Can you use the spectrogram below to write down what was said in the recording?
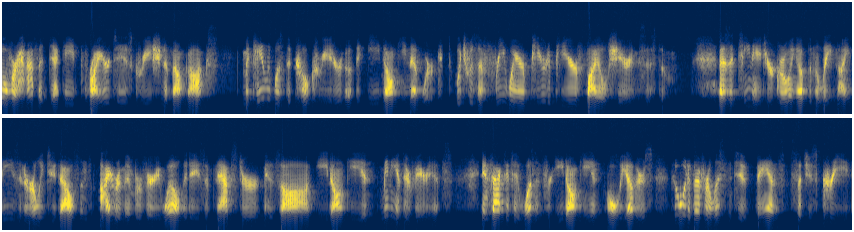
Over half a decade prior to his creation of Mt. Gox, McCaleb was the co creator of the eDonkey Network, which was a freeware peer to peer file sharing system. As a teenager growing up in the late 90s and early 2000s, I remember very well the days of Napster, Kazaa, eDonkey, and many of their variants. In fact, if it wasn't for eDonkey and all the others, who would have ever listened to bands such as Creed,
